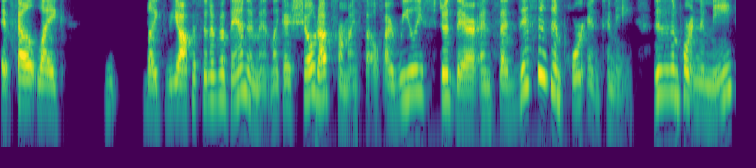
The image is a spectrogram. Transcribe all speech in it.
It felt like like the opposite of abandonment. Like I showed up for myself. I really stood there and said, This is important to me. This is important to me.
